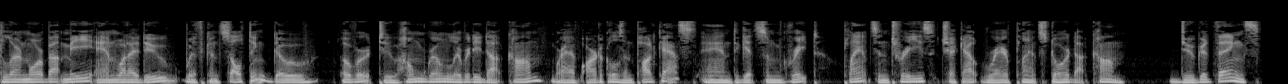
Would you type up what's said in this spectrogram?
To learn more about me and what I do with consulting, go over to homegrownliberty.com where I have articles and podcasts. And to get some great plants and trees, check out rareplantstore.com. Do good things.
